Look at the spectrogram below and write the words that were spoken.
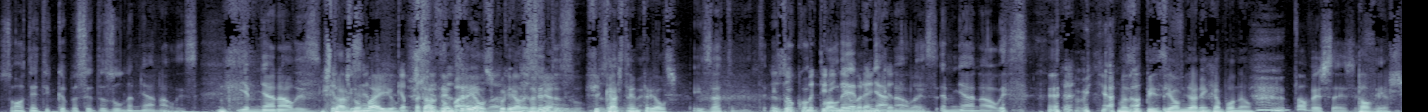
Sou um autêntico capacete azul na minha análise. E a minha análise. Estás no meio, estás entre meio, eles, curiosamente. Azul. Ficaste Exatamente. entre eles. Exatamente. Azul então, qual é a minha branca, análise? A minha análise Mas o Pizzi é o melhor em campo ou não? Talvez seja. Talvez.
